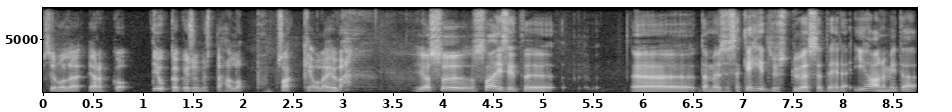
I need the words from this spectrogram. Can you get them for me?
sinulle, Jarkko, tiukka kysymys tähän loppuun. Sakke, ole hyvä. Jos saisit tämmöisessä kehitystyössä tehdä ihan mitä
